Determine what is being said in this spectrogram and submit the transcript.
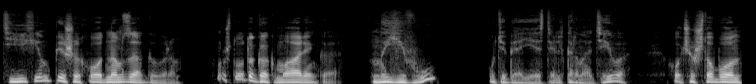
тихим пешеходным заговором. Ну, что-то как маленькое. Наяву? У тебя есть альтернатива? Хочешь, чтобы он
